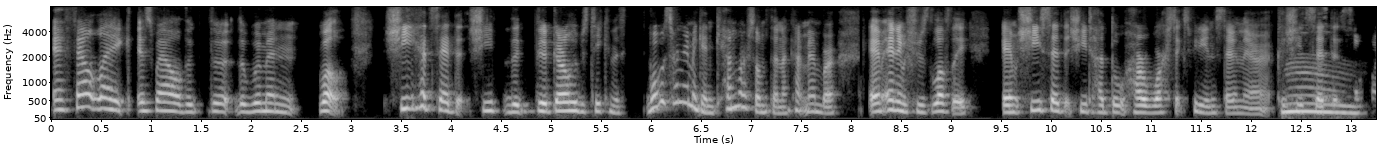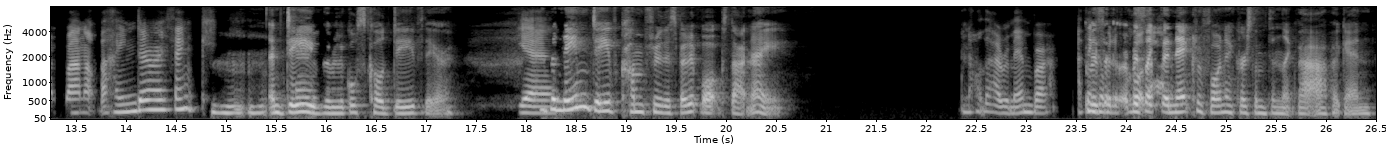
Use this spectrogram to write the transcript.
It felt like as well the the the woman well, she had said that she the, the girl who was taking this what was her name again? Kim or something? I can't remember. Um, anyway, she was lovely. Um, she said that she'd had the, her worst experience down there because she'd said that Mm. someone ran up behind her. I think. Mhm, mhm. And Dave, there was a ghost called Dave there. Yeah, Did the name Dave come through the spirit box that night? not that I remember. I It think was, I it was like that. the Necrophonic or something like that app again.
